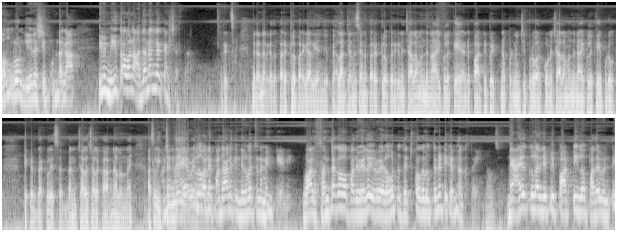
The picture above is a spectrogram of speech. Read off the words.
home grown leadership ఉండగా ఇవి మిగతా వాళ్ళు అదనంగా కలిసేస్తారు. రైట్ సార్ మీరు అన్నారు కదా పెరట్లో పెరగాలి అని చెప్పి. అలా జనసేన పెరట్లో పెరిగిన చాలామంది నాయకులకే అంటే పార్టీ పెట్టినప్పటి నుంచి ఇప్పటి వరకు ఉన్న చాలామంది నాయకులకే ఇప్పుడు టికెట్ దక్కలేదు సార్ దానికి చాలా చాలా కారణాలు ఉన్నాయి. అసలు ఇచ్చిందే అనే పదానికి నిర్వచనం ఏంటి అని. వాళ్ళు సొంతగా పదివేలు ఇరవై వేల ఓట్లు తెచ్చుకోగలిగితేనే టికెట్ దక్కుతాయి. నాయకులు అని చెప్పి పార్టీలో పదవి ఉంటే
